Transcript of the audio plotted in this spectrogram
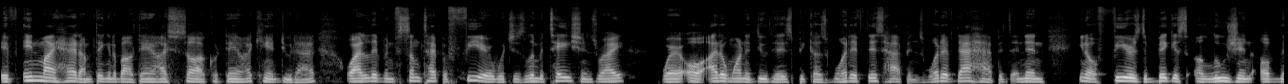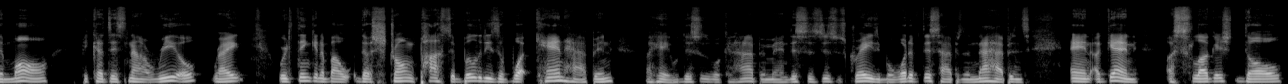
if in my head i'm thinking about damn i suck or damn i can't do that or i live in some type of fear which is limitations right where oh i don't want to do this because what if this happens what if that happens and then you know fear is the biggest illusion of them all because it's not real, right? We're thinking about the strong possibilities of what can happen. Like, hey, this is what can happen, man. This is this is crazy. But what if this happens and that happens? And again, a sluggish, dull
